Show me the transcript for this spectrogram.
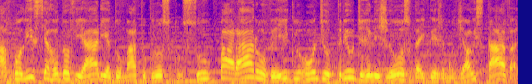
A Polícia Rodoviária do Mato Grosso do Sul pararam o veículo onde o trio de religioso da Igreja Mundial estava.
